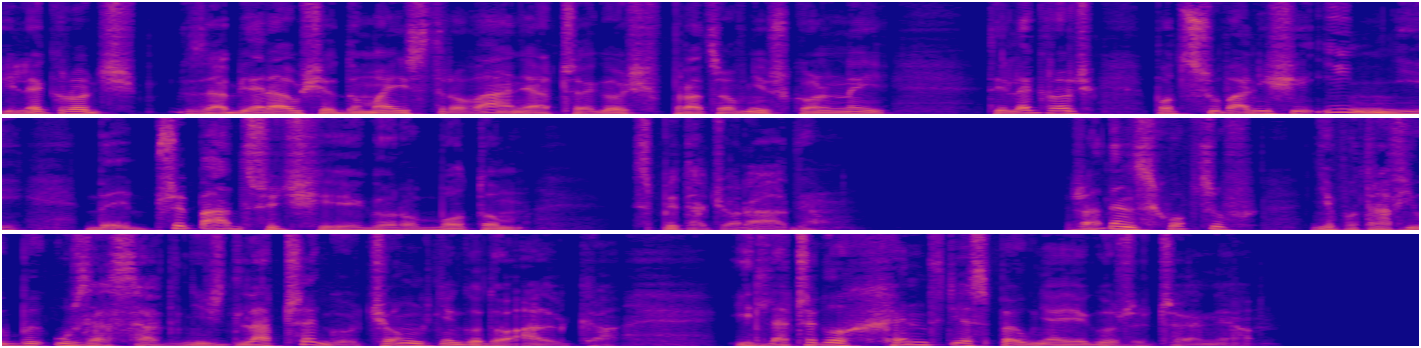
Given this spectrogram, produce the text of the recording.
Ilekroć zabierał się do majstrowania czegoś w pracowni szkolnej, tylekroć podsuwali się inni, by przypatrzyć się jego robotom, spytać o radę. Żaden z chłopców nie potrafiłby uzasadnić, dlaczego ciągnie go do Alka i dlaczego chętnie spełnia jego życzenia.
